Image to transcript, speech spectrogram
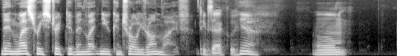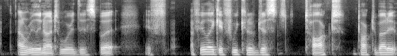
than less restrictive and letting you control your own life. Exactly. Yeah. Um I don't really know how to word this, but if I feel like if we could have just talked talked about it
